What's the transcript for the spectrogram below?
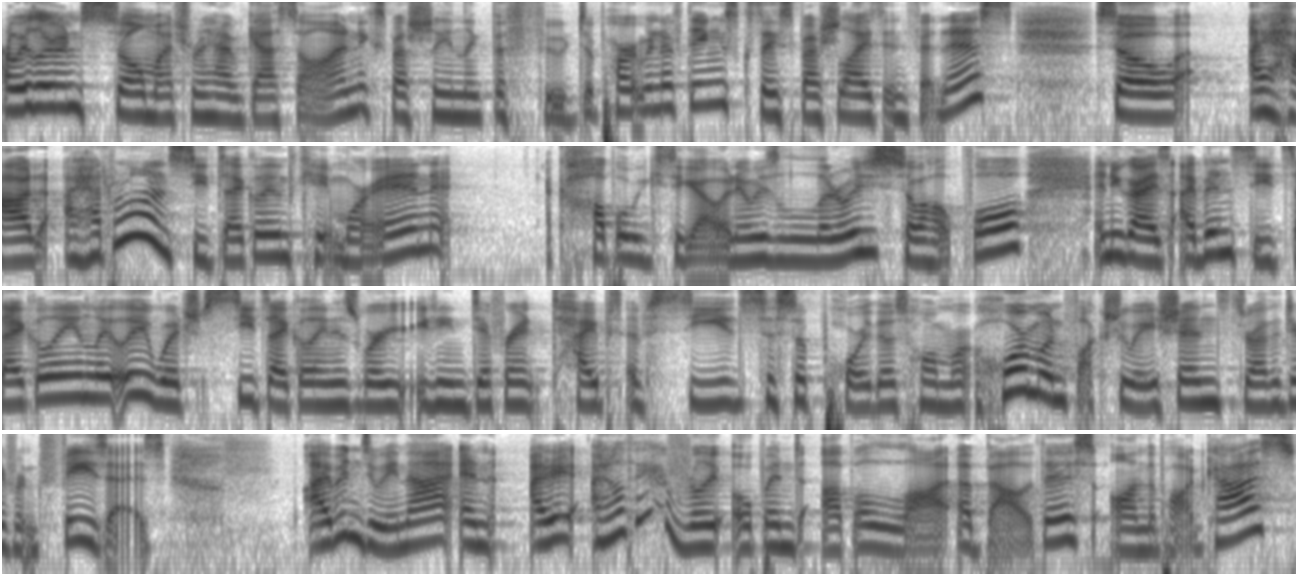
I always learn so much when I have guests on, especially in like the food department of things because I specialize in fitness. So I had I had one on seed cycling with Kate Morton couple weeks ago and it was literally so helpful. And you guys, I've been seed cycling lately, which seed cycling is where you're eating different types of seeds to support those hormone fluctuations throughout the different phases. I've been doing that and I, I don't think I've really opened up a lot about this on the podcast.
